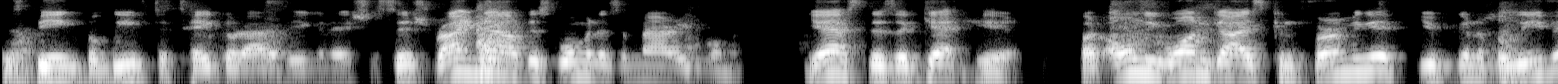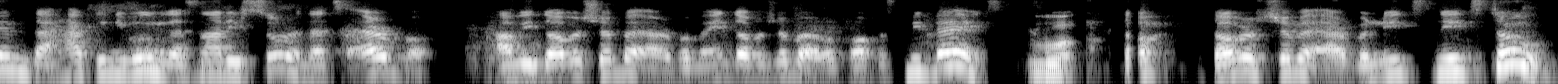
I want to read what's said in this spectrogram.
is being believed to take her out of being an Ashes ish. Right now, this woman is a married woman. Yes, there's a get here, but only one guy is confirming it. You're going to believe him? That how can you believe him? That's not isur, that's erba. Havi dover sheba erba, main dover sheba erba, focus me base. Dover sheba erba needs needs two.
